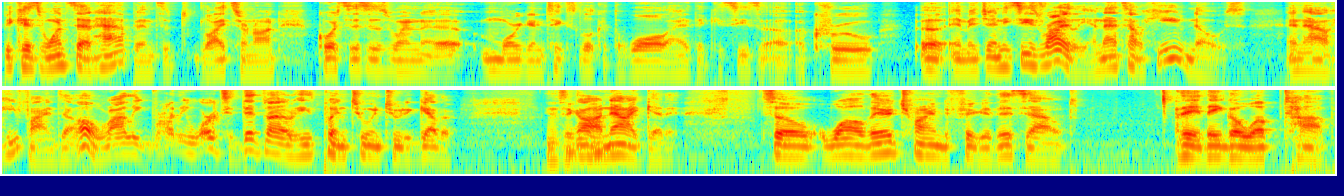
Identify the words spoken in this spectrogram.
because once that happens, the lights are on. Of course, this is when uh, Morgan takes a look at the wall and I think he sees a, a crew uh, image, and he sees Riley, and that's how he knows and how he finds out. Oh, Riley, Riley works it. That's why he's putting two and two together. And it's like, oh, now I get it. So while they're trying to figure this out, they they go up top.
